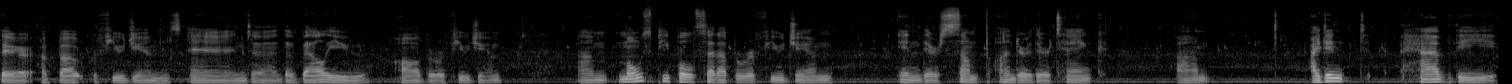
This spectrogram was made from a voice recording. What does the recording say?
there about refugiums and uh, the value of a refugium. Um, most people set up a refugium in their sump under their tank. Um, I didn't have the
